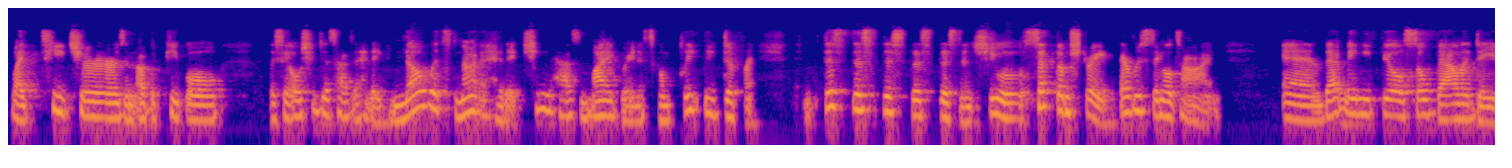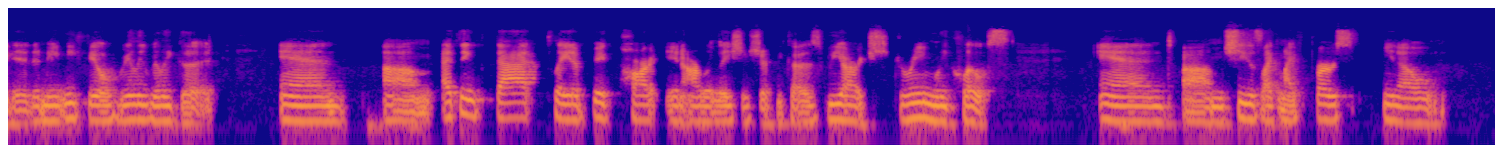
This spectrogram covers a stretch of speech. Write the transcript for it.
like teachers and other people they say, oh, she just has a headache. No, it's not a headache. She has migraine. It's completely different. This, this, this, this, this. And she will set them straight every single time. And that made me feel so validated. It made me feel really, really good. And um, I think that played a big part in our relationship because we are extremely close. And um, she was like my first, you know,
